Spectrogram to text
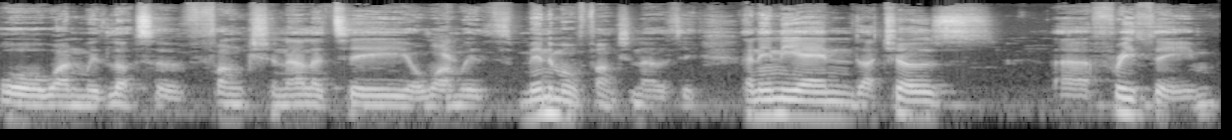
or one with lots of functionality or one Yeah. with minimal functionality. And in the end, I chose a free theme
